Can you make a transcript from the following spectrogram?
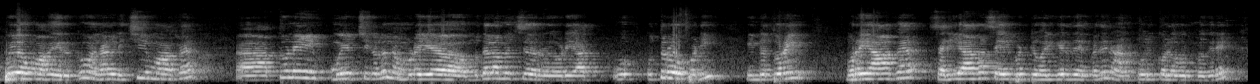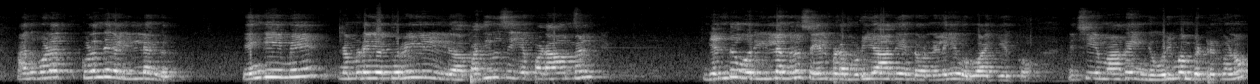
உபயோகமாக இருக்கும். அதனால் நிச்சயமாக அத்துணை முயற்சிகளும் நம்முடைய முதலமைச்சருடைய உ- உத்தரவுப்படி இந்த துறை முறையாக சரியாக செயல்பட்டு வருகிறது என்பதை நான் கூறிக்கொள்ள விரும்புகிறேன். அதுபோல குழந்தைகள் இல்லங்கள். எங்கேயுமே நம்முடைய துறையில் பதிவு செய்யப்படாமல் எந்த ஒரு இல்லங்களும் செயல்பட முடியாது என்ற ஒரு நிலையை உருவாக்கி இருக்கோம் நிச்சயமாக இங்க உரிமம் பெற்றிருக்கணும்.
